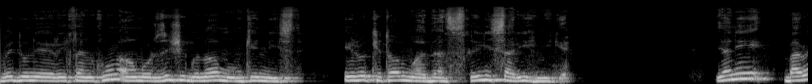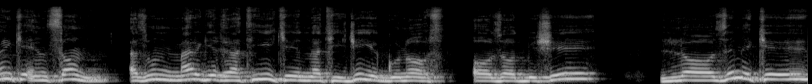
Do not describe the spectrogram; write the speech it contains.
بدون ریختن خون آمرزش گناه ممکن نیست. این رو کتاب مقدس خیلی سریح میگه. یعنی برای اینکه انسان از اون مرگ قطعی که نتیجه گناست آزاد بشه لازمه که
